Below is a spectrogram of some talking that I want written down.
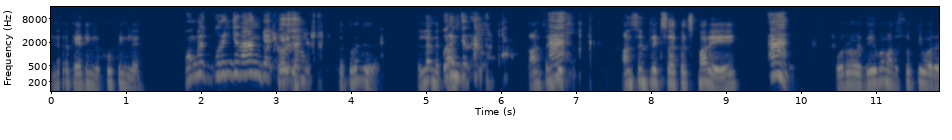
என்னதோ கேட்டீங்களே? கூப்பிட்டீங்களே? உங்களுக்கு புரிஞ்சுதான்னு இது புரிஞ்சுது. எல்லாம் இந்த புரிஞ்சுதா? கான்சென்ட்ரிக் கான்சென்ட்ரிக் சர்க்கிள்ஸ் மாதிரி ஆ, ஒரு ஒரு தீபம் அதை சுத்தி ஒரு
